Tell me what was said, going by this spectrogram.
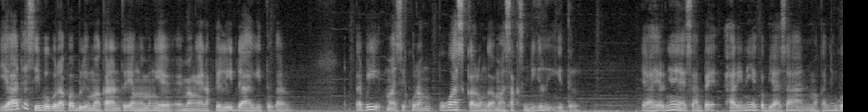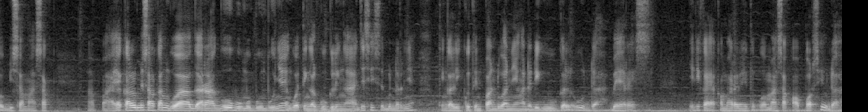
Ya ada sih beberapa beli makanan tuh yang memang ya emang enak di lidah gitu kan. Tapi masih kurang puas kalau nggak masak sendiri gitu loh. Ya akhirnya ya sampai hari ini ya kebiasaan. Makanya gue bisa masak apa ya kalau misalkan gue agak ragu bumbu-bumbunya gue tinggal googling aja sih sebenarnya tinggal ikutin panduan yang ada di Google udah beres jadi kayak kemarin itu gue masak opor sih udah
